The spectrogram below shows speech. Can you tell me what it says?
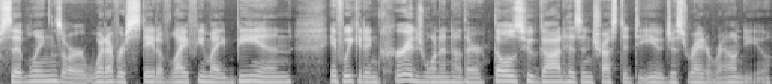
siblings or whatever state of life you might be in, if we could encourage one another, those who God has entrusted to you just right around you,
